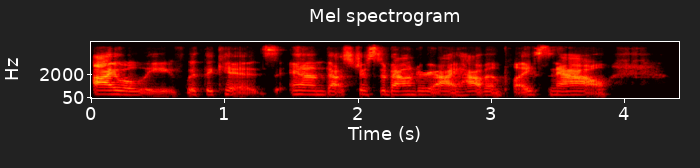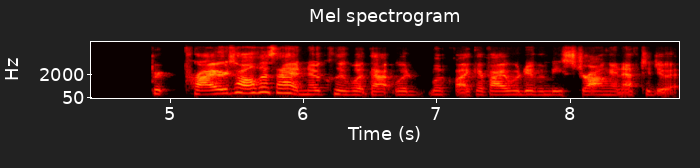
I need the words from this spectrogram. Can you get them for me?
I will leave with the kids. And that's just a boundary I have in place now prior to all this, I had no clue what that would look like if I would even be strong enough to do it.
